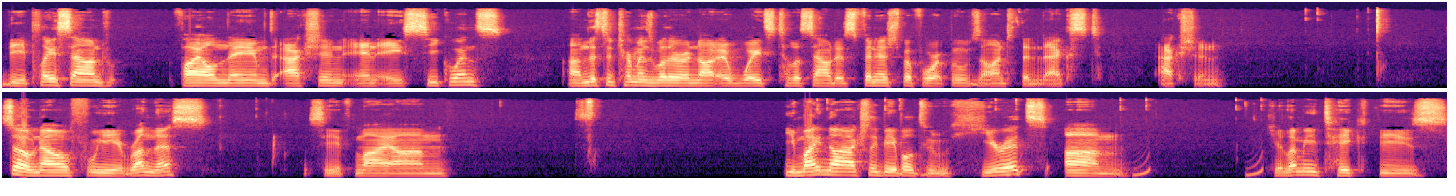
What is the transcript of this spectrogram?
the play sound file named action in a sequence. Um, this determines whether or not it waits till the sound is finished before it moves on to the next action. So now if we run this, let's see if my, um, you might not actually be able to hear it. Um, here, let me take these.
